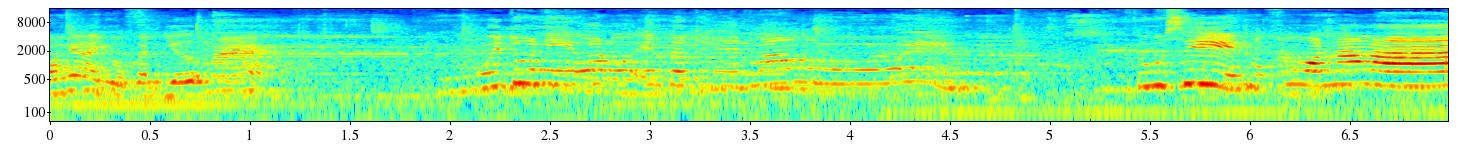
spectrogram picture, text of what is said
เขาเนี่ยอยู่กันเยอะมาก อุ้ยตัวนี้ว่าเราเอนเตอร์เทนมากเลย ดูสิ ทุกคนน่ารัก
